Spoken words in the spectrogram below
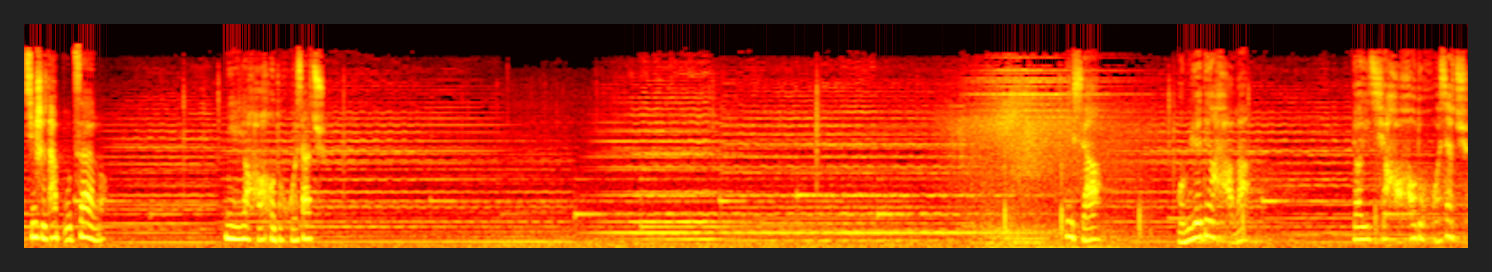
即使他不在了。你也要好好的活下去。令翔，我们约定好了，要一起好好的活下去。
